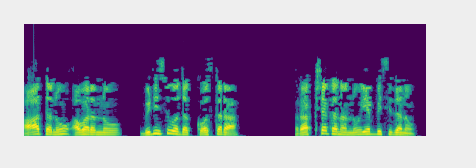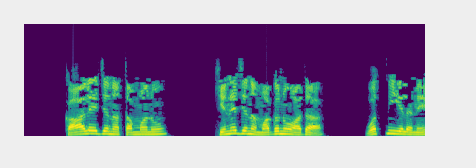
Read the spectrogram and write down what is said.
ಆತನು ಅವರನ್ನು ಬಿಡಿಸುವುದಕ್ಕೋಸ್ಕರ ರಕ್ಷಕನನ್ನು ಎಬ್ಬಿಸಿದನು. ಕಾಲೇಜನ ತಮ್ಮನೂ ಕೆನೆಜನ ಮಗನೂ ಆದ ಒತ್ನಿಯೇಲನೇ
